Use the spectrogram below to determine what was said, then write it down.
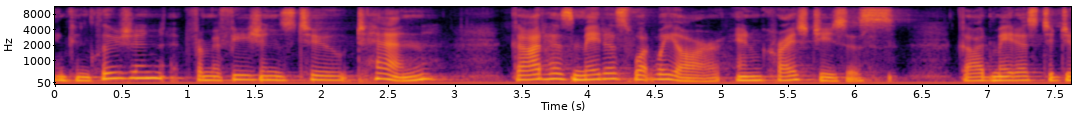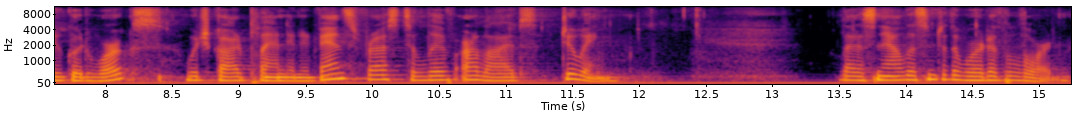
In conclusion, from Ephesians 2:10, God has made us what we are in Christ Jesus. God made us to do good works, which God planned in advance for us to live our lives doing. Let us now listen to the word of the Lord.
